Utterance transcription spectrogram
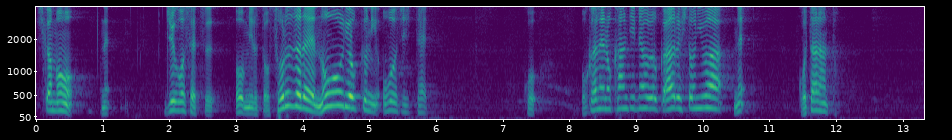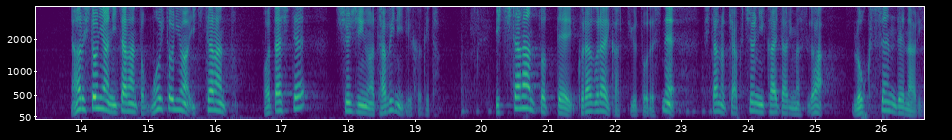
しかも15節を見るとそれぞれ能力に応じてこうお金の管理能力ある人にはね5タラントある人には2タラントもう人には1タラント渡して主人は旅に出かけた。1タラントっていくらぐらいかっていうとですね下の脚中に書いてありますが6,000でなり。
